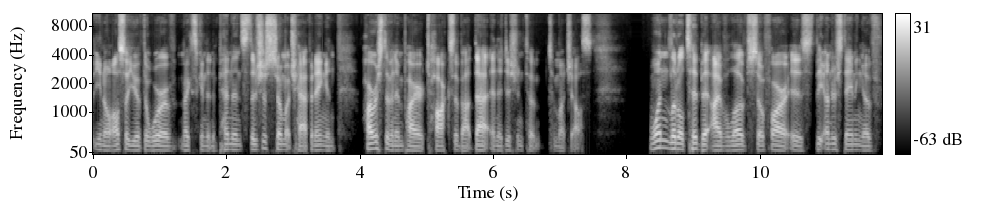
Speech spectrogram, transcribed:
you know also you have the war of mexican independence there's just so much happening and harvest of an empire talks about that in addition to, to much else one little tidbit I've loved so far is the understanding of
